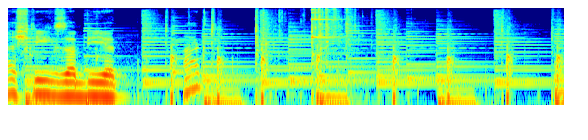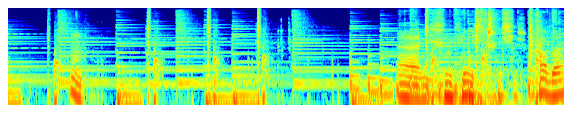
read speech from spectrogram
A jeśli ich zabiję... Tak? Hmm. E, nie, liczy się, szkoda.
